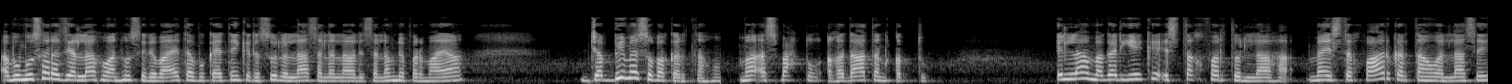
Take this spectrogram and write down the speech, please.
ابو موسا رضی اللہ عنہ سے روایت ہے، وہ کہتے ہیں کہ رسول اللہ صلی اللہ علیہ وسلم نے فرمایا جب بھی میں صبح کرتا ہوں میں اسبح تو غدات قطو اللہ مگر یہ کہ استغفرت اللہ، میں استغفار کرتا ہوں اللہ سے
